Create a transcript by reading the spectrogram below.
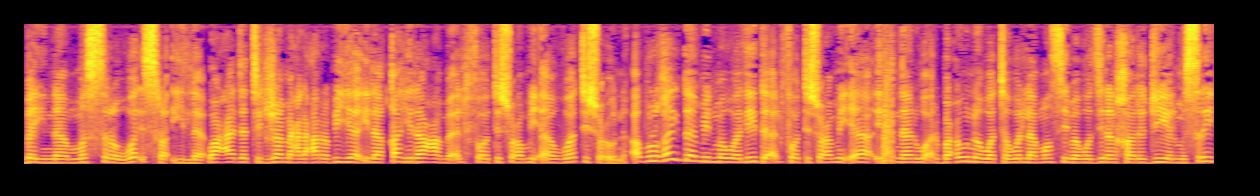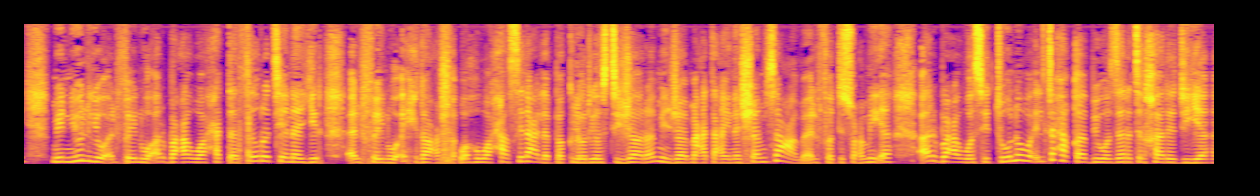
بين مصر وإسرائيل. وعادت الجامعة العربية إلى القاهرة عام 1990 أبو الغيد من مواليد 1942 وتولى منصب وزير الخارجية المصري من يوليو 2004 وحتى ثورة يناير 2011 وهو حاصل على بكالوريوس تجارة من جامعة عين الشمس عام 1964 والتحق بوزارة الخارجية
